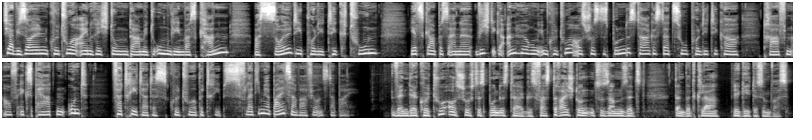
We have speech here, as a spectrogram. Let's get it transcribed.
Tja, wie sollen Kultureinrichtungen damit umgehen? Was kann, was soll die Politik tun? Jetzt gab es eine wichtige Anhörung im Kulturausschuss des Bundestages dazu. Politiker trafen auf Experten und Vertreter des Kulturbetriebs. Wladimir Balzer war für uns dabei. Wenn der Kulturausschuss des Bundestages fast drei Stunden zusammensetzt, dann wird klar, hier geht es um was.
